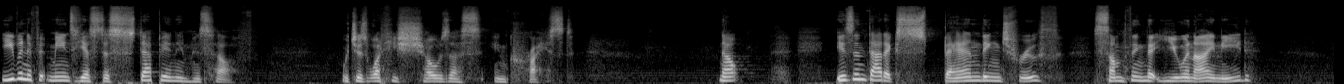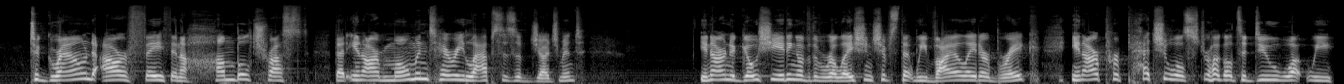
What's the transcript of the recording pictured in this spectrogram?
even if it means he has to step in himself, which is what he shows us in Christ. Now, isn't that expanding truth something that you and I need? To ground our faith in a humble trust that in our momentary lapses of judgment, in our negotiating of the relationships that we violate or break, in our perpetual struggle to do what we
